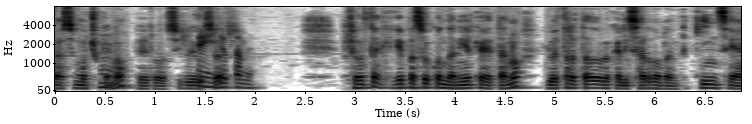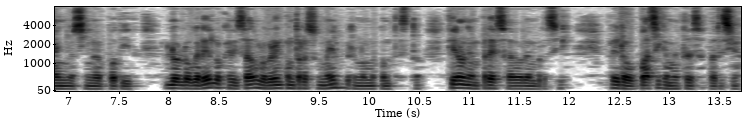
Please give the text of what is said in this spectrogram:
Hace mucho que no, pero sí lo he usado. Sí, yo también. Preguntan que qué pasó con Daniel Caetano. Lo he tratado de localizar durante 15 años y no he podido. Lo logré localizar, logré encontrar su mail, pero no me contestó. Tiene una empresa ahora en Brasil, pero básicamente desapareció.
